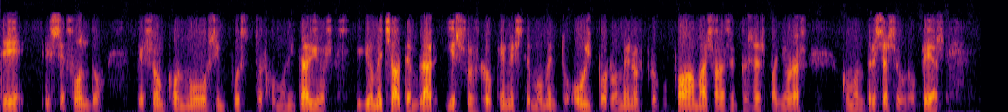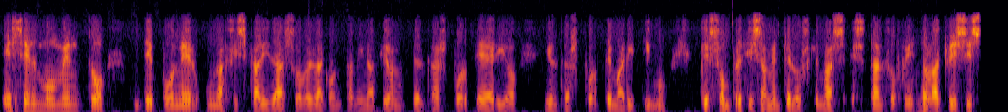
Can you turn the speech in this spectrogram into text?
de ese fondo que son con nuevos impuestos comunitarios. Y yo me he echado a temblar. Y eso es lo que en este momento, hoy por lo menos, preocupaba más a las empresas españolas como empresas europeas. Es el momento de poner una fiscalidad sobre la contaminación del transporte aéreo y el transporte marítimo, que son precisamente los que más están sufriendo la crisis.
